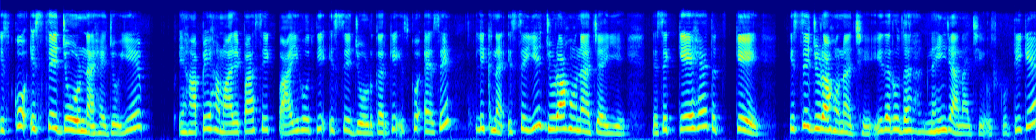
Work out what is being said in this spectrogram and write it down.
इसको इससे जोड़ना है जो ये यहाँ पे हमारे पास एक पाई होती है, इससे जोड़ करके इसको ऐसे लिखना है। इससे ये जुड़ा होना चाहिए। जैसे के है तो के। इससे जुड़ा होना चाहिए। इधर उधर नहीं जाना चाहिए उसको। ठीक है?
